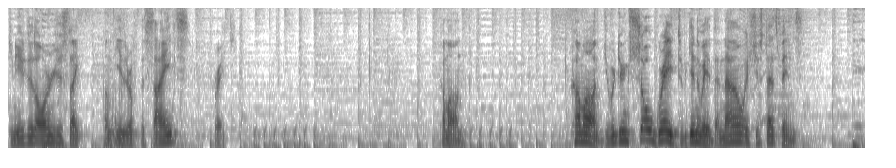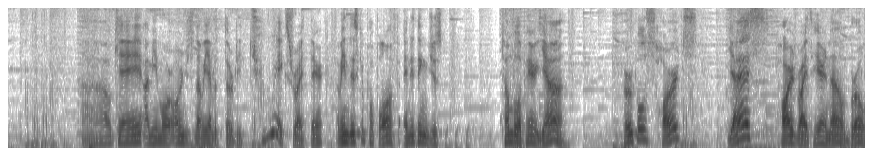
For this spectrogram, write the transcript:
Can you do the oranges like on either of the sides? Break. Come on. Come on, you were doing so great to begin with, and now it's just dead spins. Uh, okay, I mean more oranges. Now we have a 32x right there. I mean, this can pop off. Anything just tumble up here. Yeah. Purples, hearts. Yes. Heart right here now, bro.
